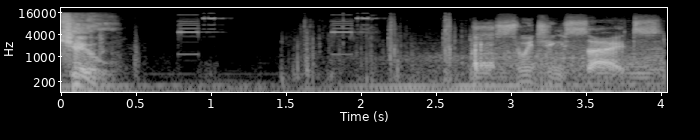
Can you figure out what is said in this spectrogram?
Kill. Switching sides.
